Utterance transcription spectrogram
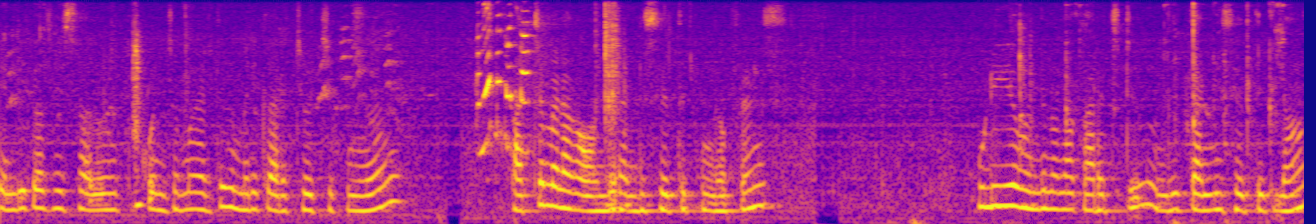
நெல்லிக்காய் சைஸ் அளவுக்கு கொஞ்சமாக எடுத்து இந்த மாதிரி கரைச்சி வச்சுக்கோங்க. பச்சை மிளகாய் வந்து ரெண்டு சேர்த்துக்குங்க ஃப்ரெண்ட்ஸ் புளியை வந்து நல்லா கரைச்சிட்டு வந்து தண்ணி சேர்த்துக்கலாம்.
